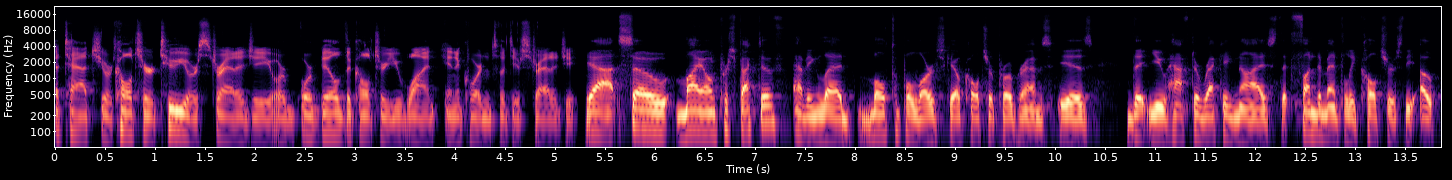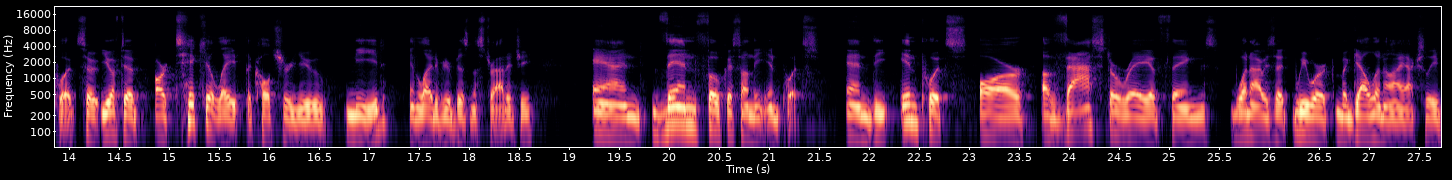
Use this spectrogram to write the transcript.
attach your culture to your strategy or, or build the culture you want in accordance with your strategy? Yeah. So, my own perspective, having led multiple large scale culture programs, is that you have to recognize that fundamentally culture is the output. So you have to articulate the culture you need in light of your business strategy and then focus on the inputs. And the inputs are a vast array of things. When I was at WeWork, Miguel and I actually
